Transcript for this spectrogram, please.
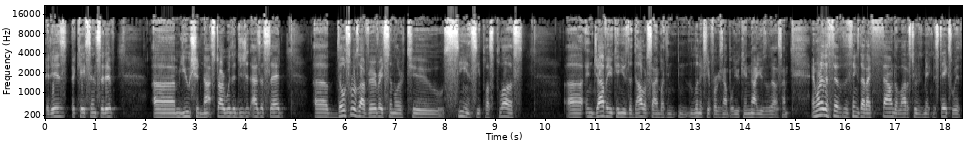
It is a case sensitive. Um, you should not start with a digit, as I said. Uh, those rules are very, very similar to C and C++. Uh, in Java, you can use the dollar sign, but in, in, Linux here, for example, you cannot use the dollar sign. And one of the, th- the things that I found a lot of students make mistakes with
